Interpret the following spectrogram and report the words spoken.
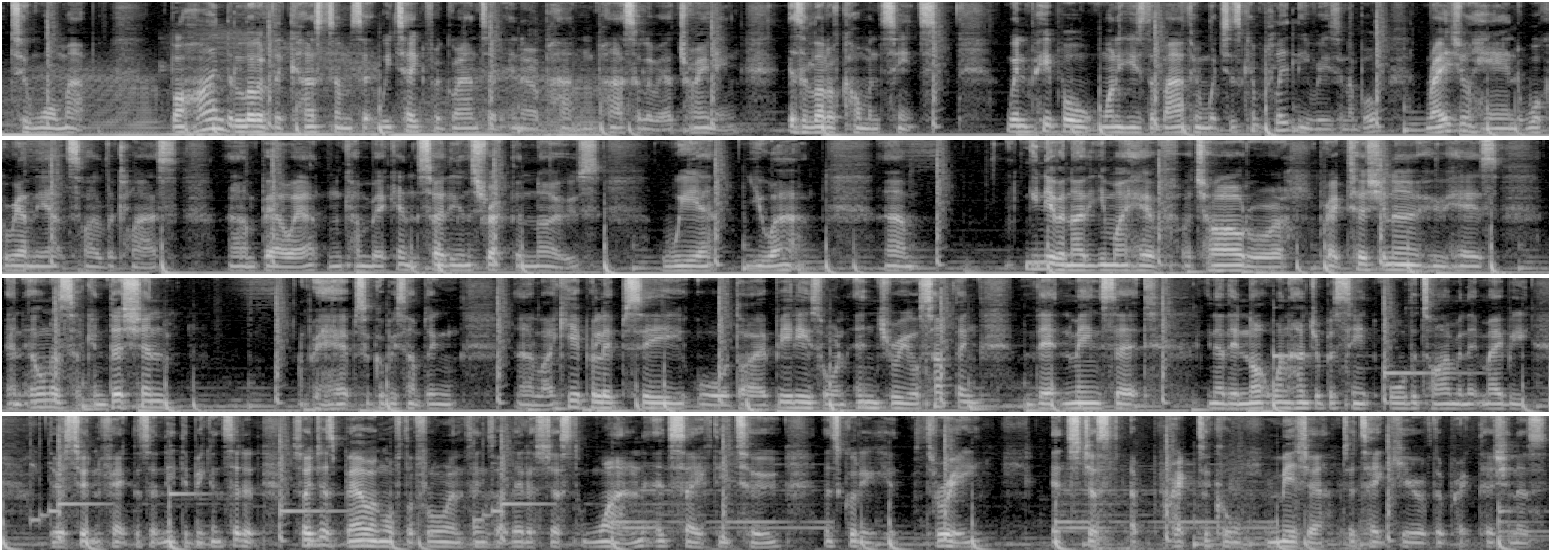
to warm up. behind a lot of the customs that we take for granted in our part and parcel of our training is a lot of common sense. When people want to use the bathroom, which is completely reasonable, raise your hand, walk around the outside of the class, um, bow out, and come back in. So the instructor knows where you are. Um, you never know that you might have a child or a practitioner who has an illness, a condition. Perhaps it could be something uh, like epilepsy or diabetes or an injury or something that means that you know they're not 100% all the time and that maybe there are certain factors that need to be considered. So just bowing off the floor and things like that is just one, it's safety. Two, it's good to get three, it's just a practical measure to take care of the practitioners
